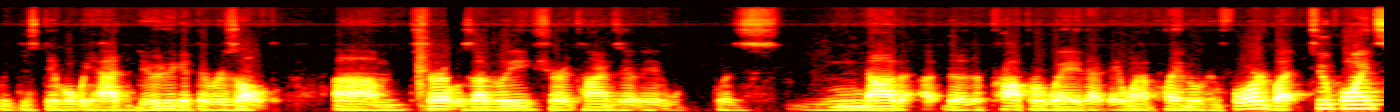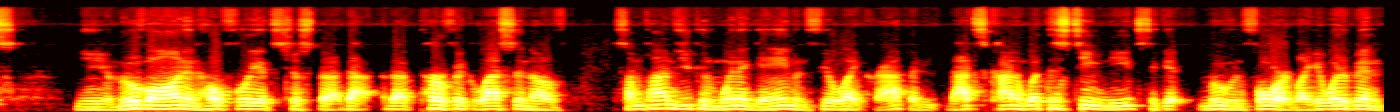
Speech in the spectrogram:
we just did what we had to do to get the result. Um, sure, it was ugly. Sure, at times it, it was not the, the proper way that they want to play moving forward. But two points, you move on, and hopefully it's just that that, that perfect lesson of sometimes you can win a game and feel like crap, and that's kind of what this team needs to get moving forward. Like it would have been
